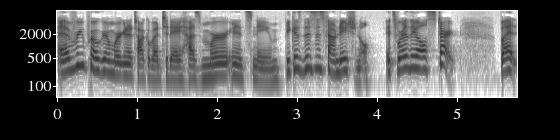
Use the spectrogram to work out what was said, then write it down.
Every program we're going to talk about today has MER in its name because this is foundational. It's where they all start. But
